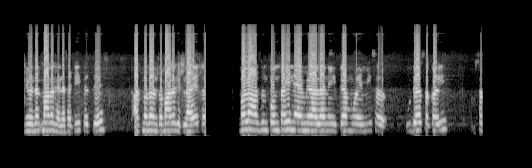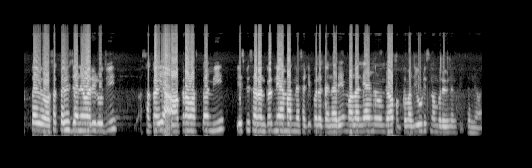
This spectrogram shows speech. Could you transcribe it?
निवेदन मागं घेण्यासाठी तर ते आत्मदानाचा मागं घेतला आहे. तर मला अजून कोणताही न्याय मिळाला नाही. त्यामुळे मी स- उद्या सकाळी सत्तावीस सत्तावीस जानेवारी रोजी सकाळी अकरा वाजता मी एस पी सरांकडे न्याय मागण्यासाठी परत येणार आहे. मला न्याय मिळवून द्यावा. फक्त माझी एवढीच नंबर विनंती. धन्यवाद.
